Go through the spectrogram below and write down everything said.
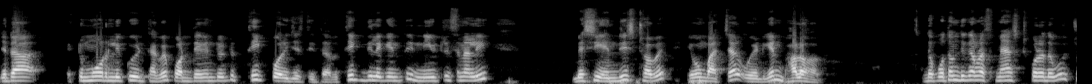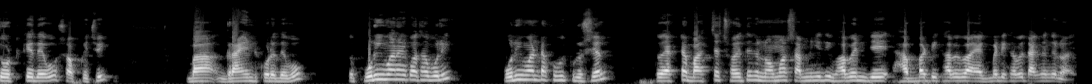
যেটা একটু মোর লিকুইড থাকবে পর দিকে কিন্তু একটু থিক পরিজেস দিতে হবে। থিক দিলে কিন্তু নিউট্রিশনালি বেশি এনরিচড হবে এবং বাচ্চার ওয়েট গেন ভালো হবে। তো প্রথম দিকে আমরা স্ম্যাশড করে দেবো চটকে দেবো সবকিছুই। বা গ্রাইন্ড করে দেবো। তো পরিমাণের কথা বলি, পরিমাণটা খুবই ক্রুশিয়াল তো একটা বাচ্চা ছয় থেকে ন মাস, আপনি যদি ভাবেন যে হাফ বাটি খাবে বা এক বাটি খাবে, তা কিন্তু নয়।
